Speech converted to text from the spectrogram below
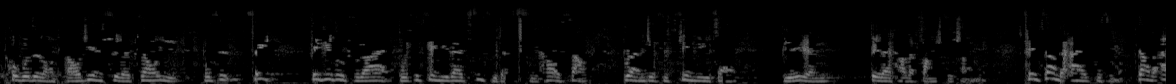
透过这种条件式的交易，不是非非基督徒的爱，不是建立在自己的喜好上，不然就是建立在别人对待他的方式上面。所以这样的爱是什么？这样的爱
